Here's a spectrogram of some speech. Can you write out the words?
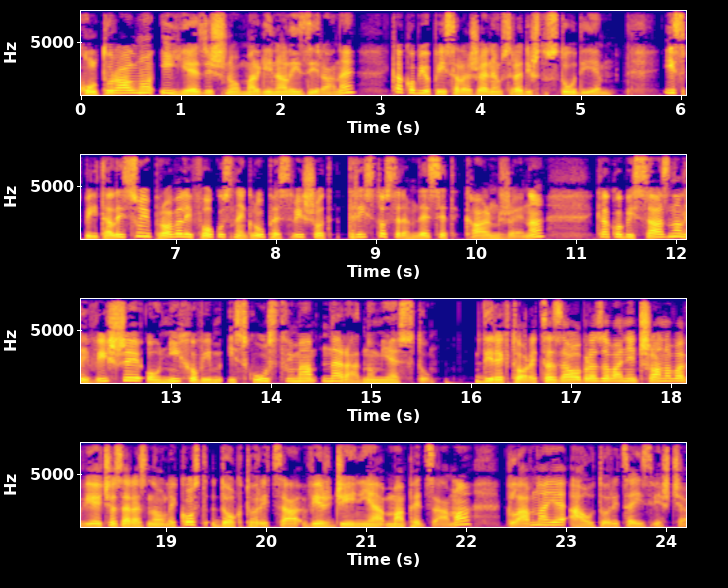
kulturalno i jezično marginalizirane, kako bi opisale žene u središtu studije. Ispitali su i proveli fokusne grupe s više od 370 CARM žena, kako bi saznali više o njihovim iskustvima na radnom mjestu. Direktorica za obrazovanje članova Vijeća za raznolikost, doktorica Virginia Mapedzama, glavna je autorica izvješća.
